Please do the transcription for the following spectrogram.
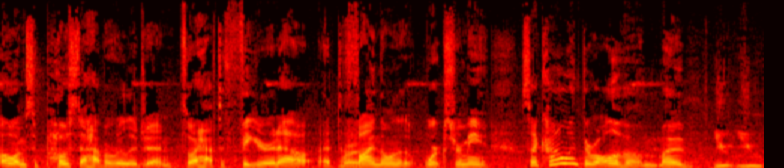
oh, I'm supposed to have a religion, so I have to figure it out. I have to Right. find the one that works for me. So I kind of went through all of them. My You you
